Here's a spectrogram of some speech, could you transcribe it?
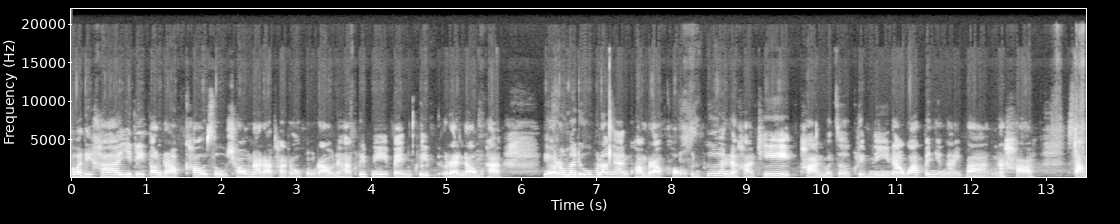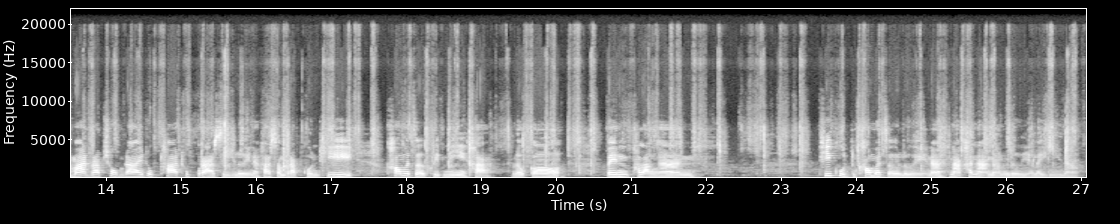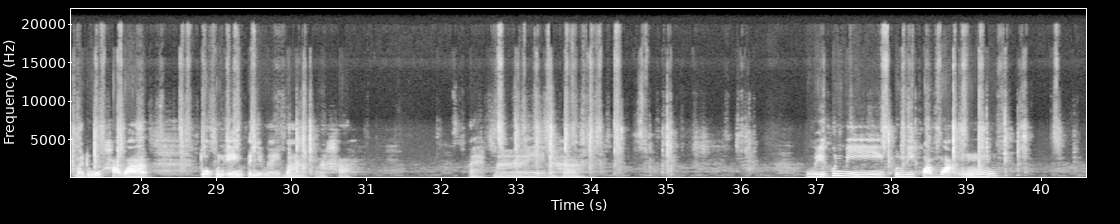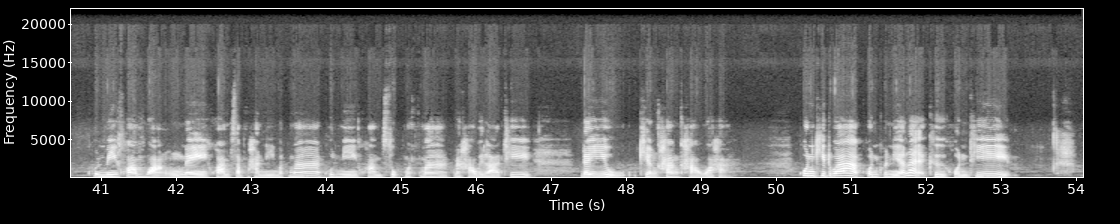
สวัสดีค่ะ ยินดีต้อนรับเข้าสู่ช่องนาราทาโร่ของเรานะคะ คลิปนี้เป็นคลิปแรนดอมค่ะ เดี๋ยวเรามาดูพลังงานความรักของเพื่อนๆนะคะ ที่ผ่านมาเจอคลิปนี้นะว่าเป็นยังไงบ้างนะคะ สามารถรับชมได้ทุกท่าทุกราศีเลยนะคะสำหรับคนที่เข้ามาเจอคลิปนี้ค่ะ แล้วก็เป็นพลังงานที่คุณเข้ามาเจอเลยนะณขณะนั้นเลยอะไรอย่างนี้นะมาดูค่ะว่า ตัวคุณเองเป็นยังไงบ้างนะคะแปดไม้นะคะอุ้ยคุณมีคุณมีความหวัง คุณมีความหวังในความสัมพันธ์นี้มาก ๆ คุณมีความสุขมาก ๆ นะคะ เวลาที่ได้อยู่เคียงข้างเขาอะค่ะ คุณคิดว่าคนคนนี้แหละ คือคนที่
